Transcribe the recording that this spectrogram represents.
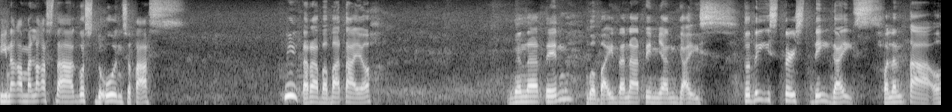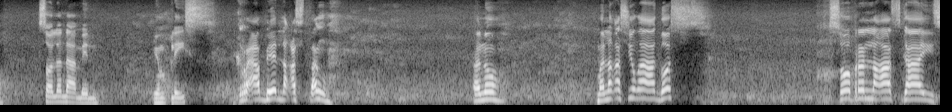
Pinakamalakas na agos doon sa taas. Eh, tara, baba tayo. Tingnan natin. Babain na natin yan, guys. Today is Thursday, guys. Walang tao. Solo namin yung place. Grabe, lakas ng... Ano? Malakas yung agos. Sobrang lakas, guys.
